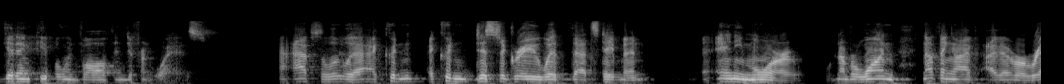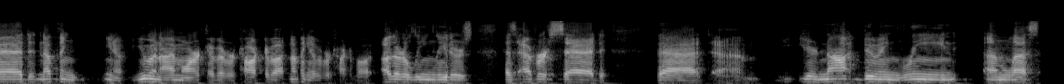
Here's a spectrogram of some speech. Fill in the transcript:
getting people involved in different ways. Absolutely, I couldn't I couldn't disagree with that statement anymore. Number one, nothing I've I've ever read, nothing you know you and I, Mark, have ever talked about, nothing I've ever talked about. Other lean leaders has ever said that um, you're not doing lean unless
